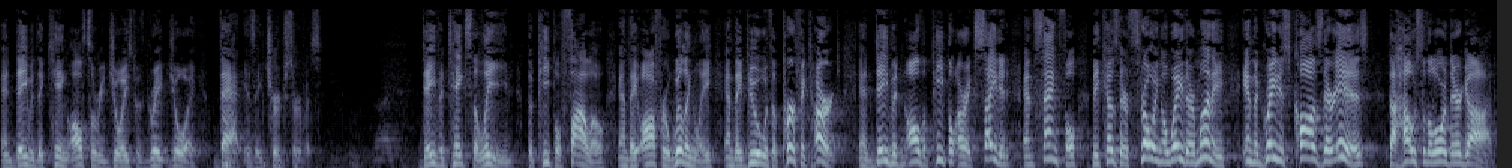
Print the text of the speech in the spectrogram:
And David the king also rejoiced with great joy. That is a church service. David takes the lead, the people follow, and they offer willingly, and they do it with a perfect heart. And David and all the people are excited and thankful because they're throwing away their money in the greatest cause there is, the house of the Lord their God.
